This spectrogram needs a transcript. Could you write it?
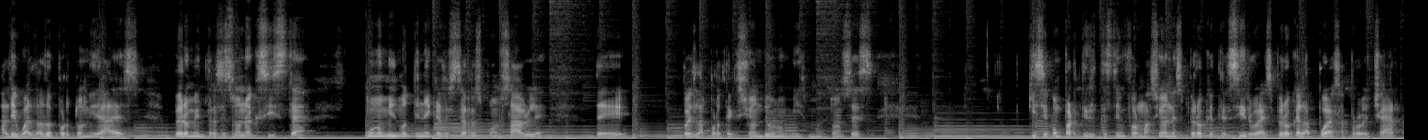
a la igualdad de oportunidades, pero mientras eso no exista, uno mismo tiene que hacerse responsable de pues la protección de uno mismo. Entonces, quise compartirte esta información, espero que te sirva, espero que la puedas aprovechar.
